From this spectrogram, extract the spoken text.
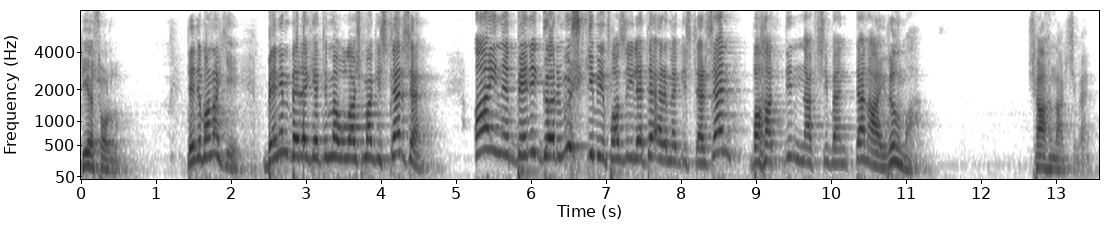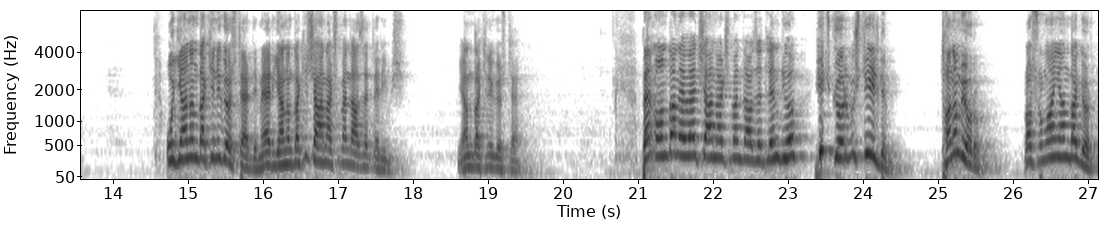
Diye sordum. Dedi bana ki, benim bereketime ulaşmak istersen, aynı beni görmüş gibi fazilete ermek istersen, Bahaddin Nakşibend'den ayrılma. Şah Nakşibend. O yanındakini gösterdi. Meğer yanındaki Şah Nakşibend Hazretleri'ymiş. Yanındakini gösterdi. Ben ondan evvel Şah Nakşibend Hazretleri'ni diyor, hiç görmüş değildim. Tanımıyorum. Resulullah'ın yanında gördüm.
